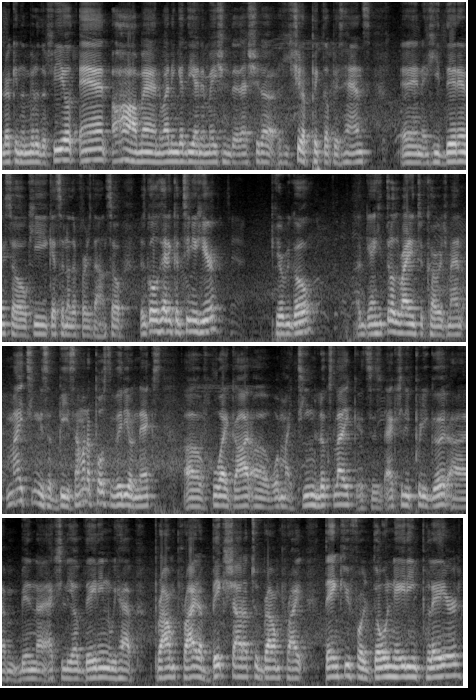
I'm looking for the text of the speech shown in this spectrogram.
Lurking in the middle of the field. And, oh, man, I didn't get the animation that I should have. He should have picked up his hands. And he didn't, so he gets another first down. So let's go ahead and continue here. Here we go. again, he throws right into coverage, man. My team is a beast. I'm gonna post a video next of who I got, uh, what my team looks like. It's actually pretty good. I've been uh, actually updating. We have Brown Pride. A big shout out to Brown Pride. Thank you for donating player.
